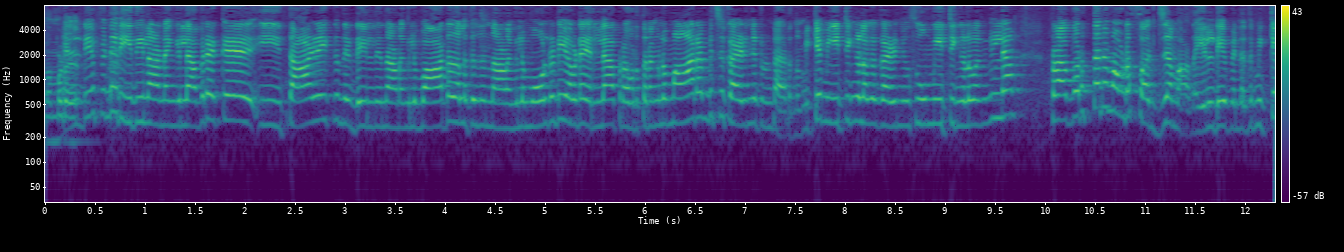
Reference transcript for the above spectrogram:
നമ്മുടെ എൽ ഡി എഫിന്റെ രീതിയിലാണെങ്കിൽ അവരൊക്കെ ഈ താഴേക്ക് നിടയിൽ നിന്നാണെങ്കിലും വാർഡ് തലത്തിൽ നിന്നാണെങ്കിലും ഓൾറെഡി അവിടെ എല്ലാ പ്രവർത്തനങ്ങളും ആരംഭിച്ച് കഴിഞ്ഞിട്ടുണ്ടായിരുന്നു. മിക്ക മീറ്റിംഗുകളൊക്കെ കഴിഞ്ഞു സൂം മീറ്റിങ്ങുകളും എല്ലാം പ്രവർത്തനം അവിടെ സജ്ജമാണ് എൽ ഡി എഫിന്റെ അത് മിക്ക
